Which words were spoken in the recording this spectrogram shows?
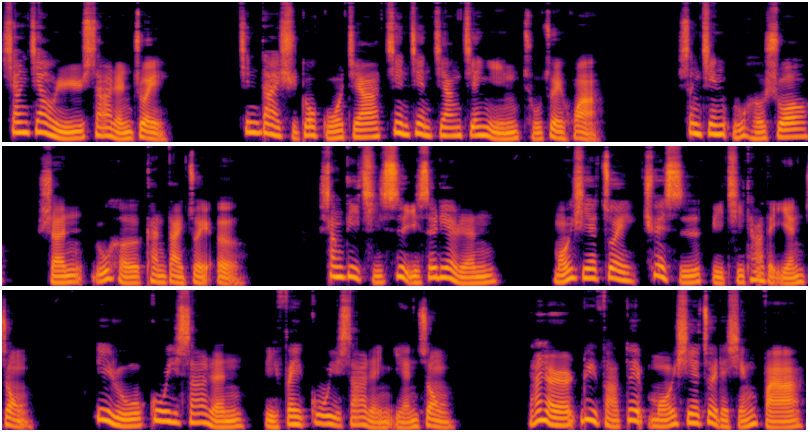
相较于杀人罪，近代许多国家渐渐将奸淫除罪化。圣经如何说？神如何看待罪恶？上帝启示以色列人，某一些罪确实比其他的严重，例如故意杀人比非故意杀人严重。然而，律法对某一些罪的刑罚，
